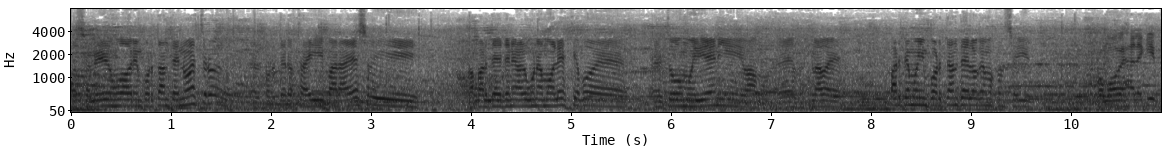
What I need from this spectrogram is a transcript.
José Luis es un jugador importante nuestro, el portero está ahí para eso y aparte de tener alguna molestia, pues estuvo muy bien y vamos, es clave, parte muy importante de lo que hemos conseguido. ¿Cómo ves al equipo?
